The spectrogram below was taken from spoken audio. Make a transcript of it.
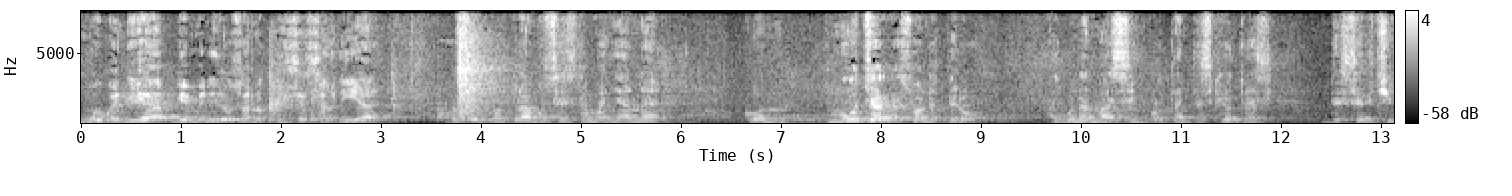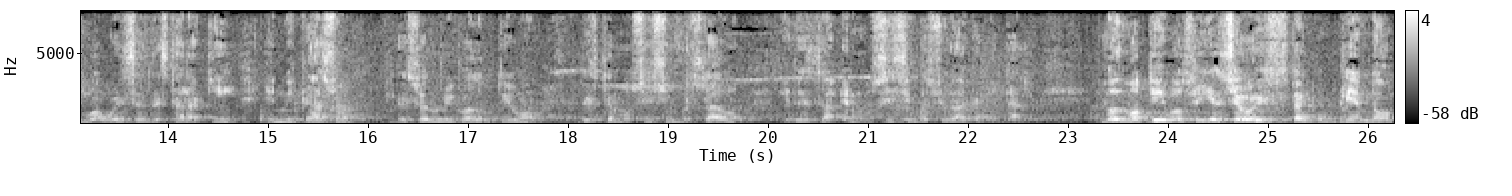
Muy buen día, bienvenidos a Noticias al Día. Nos encontramos esta mañana con muchas razones, pero algunas más importantes que otras, de ser chihuahuenses, de estar aquí. En mi caso, de ser un hijo adoptivo de este hermosísimo estado y de esta hermosísima ciudad capital. Los motivos, fíjense, hoy se están cumpliendo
